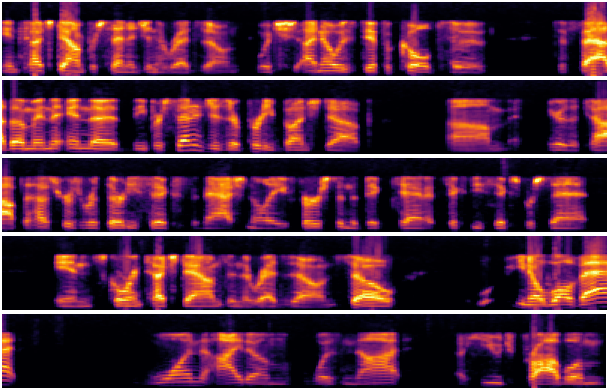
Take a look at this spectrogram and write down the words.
in touchdown percentage in the red zone, which I know is difficult to to fathom, and and the the percentages are pretty bunched up um, near the top. The Huskers were 36th nationally, first in the Big Ten at 66 percent in scoring touchdowns in the red zone. So, you know, while that one item was not a huge problem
